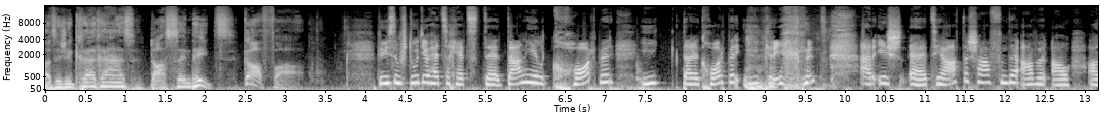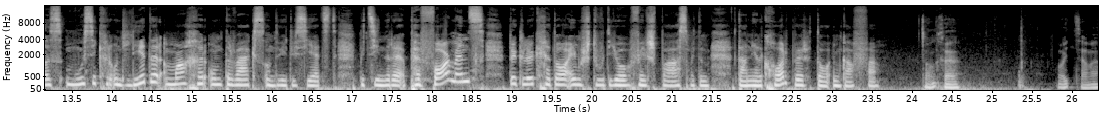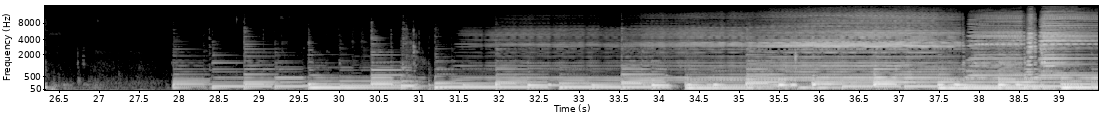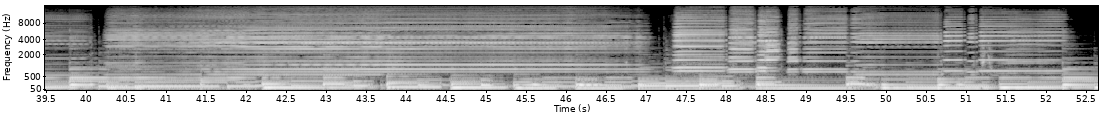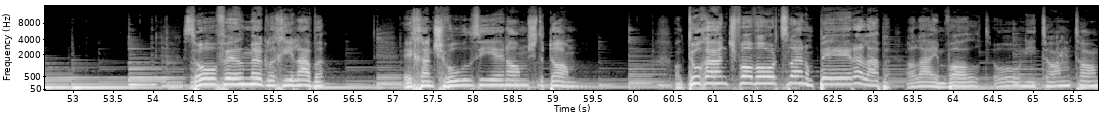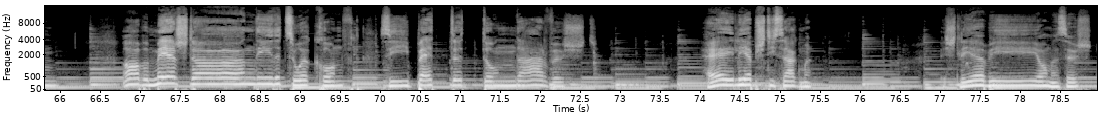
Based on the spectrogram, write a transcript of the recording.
Das ist kein Käse, das sind Hits. Gaffa! Bei uns im Studio hat sich jetzt Daniel Korber eingebracht Daniel Korber eingerichtet. er ist äh, Theaterschaffender, aber auch als Musiker und Liedermacher unterwegs und wird uns jetzt mit seiner Performance beglücken hier im Studio. Viel Spaß mit dem Daniel Korber hier im Gaffa. Danke. Hallo zusammen. So viel mögliche Leben. Ich könnte schwul sein in Amsterdam. Und du könntest von Wurzeln und Beeren leben, allein im Wald, ohne Tamtam. -Tam. Aber wir stehen in der Zukunft, sie bettet und erwischt. Hey, Liebste, sag mir, ist die Liebe umsonst?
